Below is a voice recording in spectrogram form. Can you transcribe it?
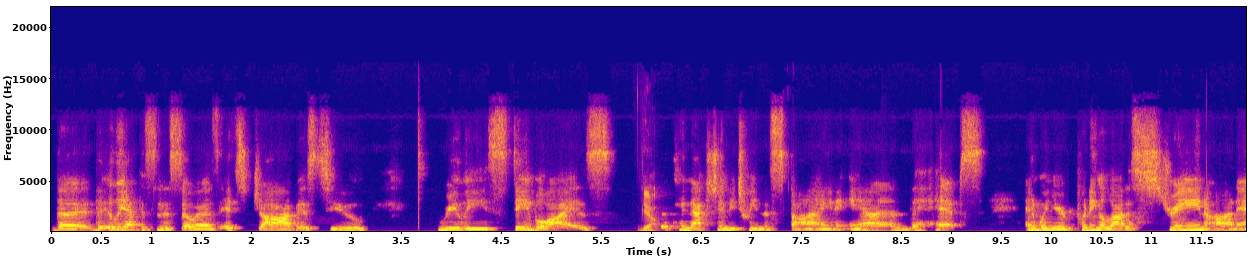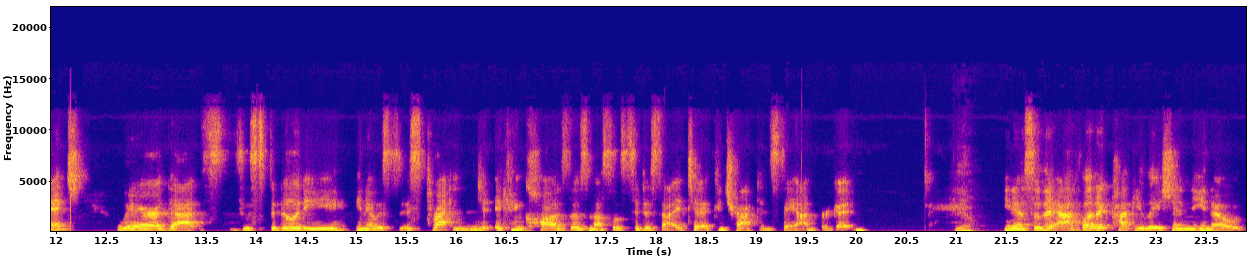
the the iliacus and the psoas, its job is to really stabilize yeah. the connection between the spine and the hips. And when you're putting a lot of strain on it, where that the stability you know is, is threatened it can cause those muscles to decide to contract and stay on for good yeah you know so the athletic population you know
